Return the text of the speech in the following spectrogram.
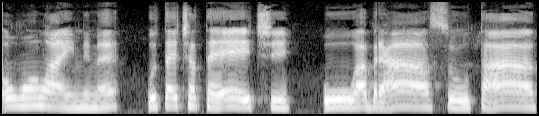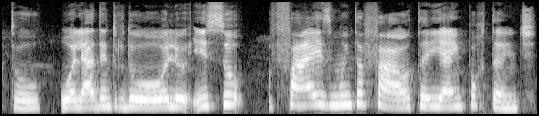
o online, né? O tete a tete, o abraço, o tato, o olhar dentro do olho, isso faz muita falta e é importante.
